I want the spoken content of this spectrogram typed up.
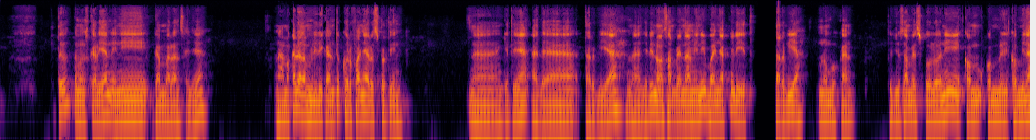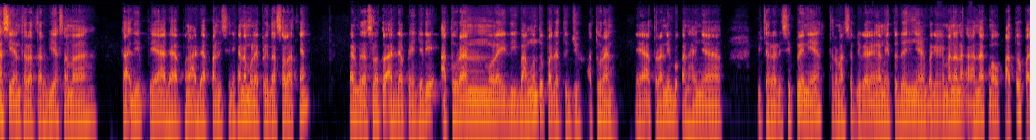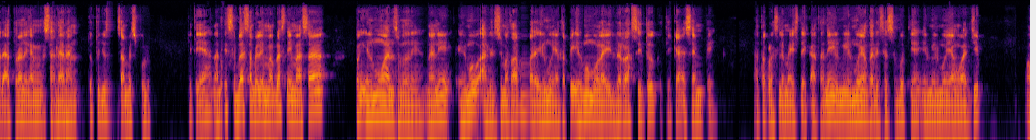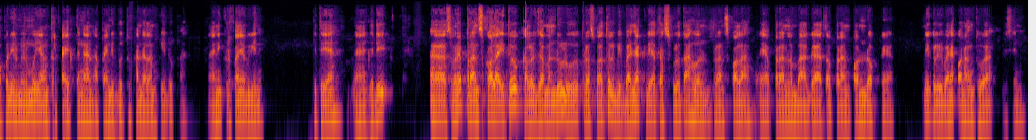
Itu teman sekalian ini gambaran saja. Nah, maka dalam pendidikan itu kurvanya harus seperti ini. Nah, gitu ya, ada tarbiyah. Nah, jadi 0 sampai 6 ini banyaknya di tarbiyah menumbuhkan. 7 sampai 10 ini kombinasi antara tarbiyah sama takdib ya, ada pengadapan di sini karena mulai perintah sholat kan. Kan perintah sholat itu adab ya. Jadi aturan mulai dibangun tuh pada tujuh aturan. Ya, aturan ini bukan hanya bicara disiplin ya, termasuk juga dengan metodenya. Bagaimana anak-anak mau patuh pada aturan dengan kesadaran. Itu 7 sampai 10. Gitu ya. Nanti 11 sampai 15 nih masa pengilmuan sebenarnya. Nah ini ilmu ada di semua tahap pada ilmu ya, tapi ilmu mulai deras itu ketika SMP atau kelas 5 SD kata ini ilmu-ilmu yang tadi saya sebut ya, ilmu-ilmu yang wajib maupun ilmu-ilmu yang terkait dengan apa yang dibutuhkan dalam kehidupan. Nah ini kurvanya begini gitu ya. Nah, jadi uh, sebenarnya peran sekolah itu kalau zaman dulu peran sekolah itu lebih banyak di atas 10 tahun peran sekolah ya, peran lembaga atau peran pondok ya. Ini lebih banyak orang tua di sini.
